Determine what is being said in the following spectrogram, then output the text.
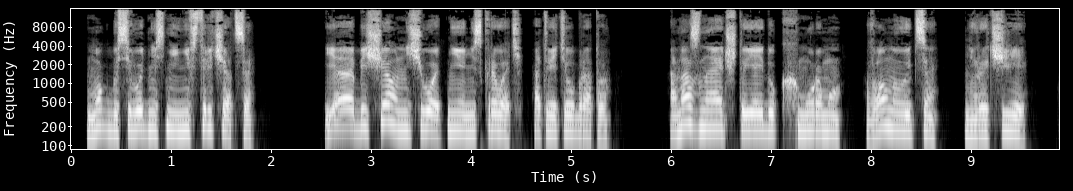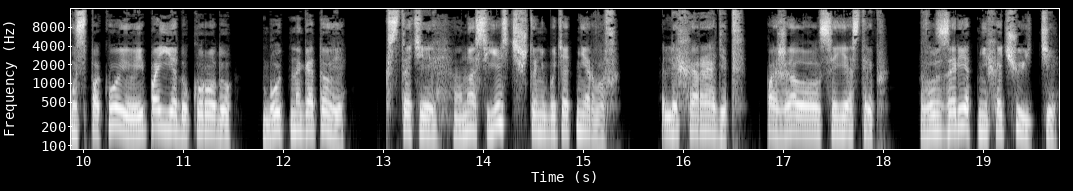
— «мог бы сегодня с ней не встречаться». «Я обещал ничего от нее не скрывать», — ответил брату. «Она знает, что я иду к хмурому, волнуется. Не рычи, успокою и поеду к уроду. Будь наготове. Кстати, у нас есть что-нибудь от нервов?» «Лихорадит», — пожаловался ястреб. «В лазарет не хочу идти».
